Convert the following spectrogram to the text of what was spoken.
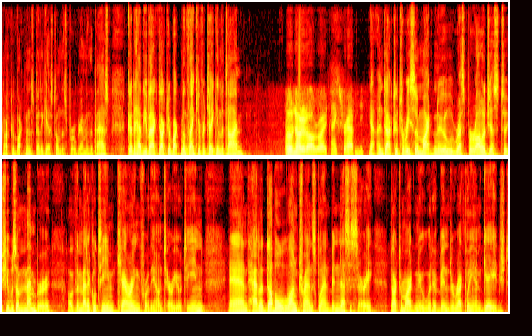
Dr. Buchman's been a guest on this program in the past. Good to have you back, Dr. Buchman. Thank you for taking the time. Oh, not at all, Roy. Thanks for having me. Yeah, and Dr. Teresa Martinu, respirologist. She was a member of the medical team caring for the Ontario teen, and had a double lung transplant been necessary, Dr. Martinu would have been directly engaged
